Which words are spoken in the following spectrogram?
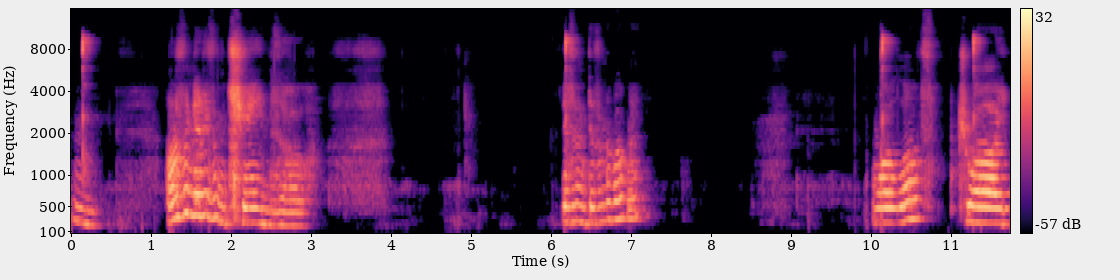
Hmm. I don't think anything changed though. Is anything different about me? Well, let's try.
